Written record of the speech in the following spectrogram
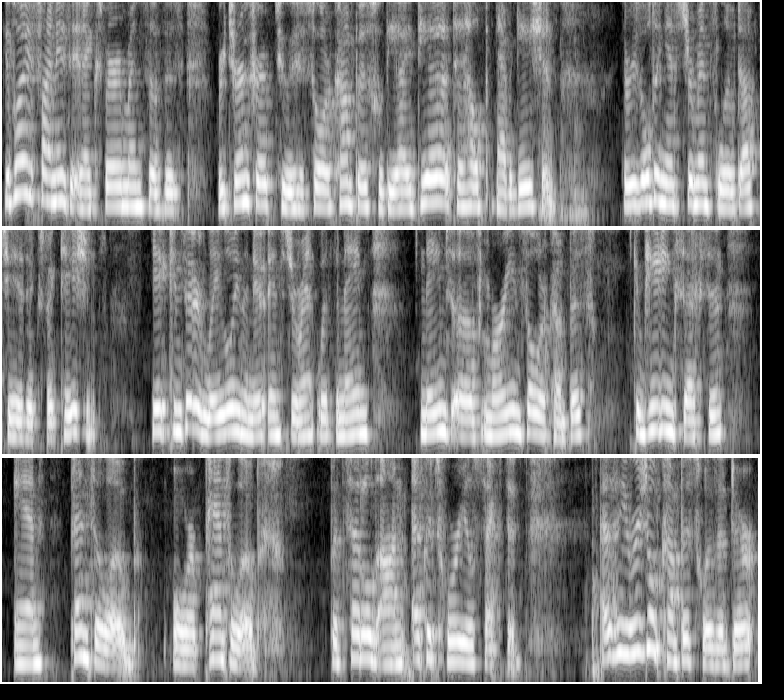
He applied his findings in experiments of this return trip to his solar compass with the idea to help navigation. The resulting instruments lived up to his expectations. He had considered labeling the new instrument with the name names of marine solar compass, computing sextant, and pentalobe or pantalobe but settled on equatorial sextant. As the original compass was a der-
